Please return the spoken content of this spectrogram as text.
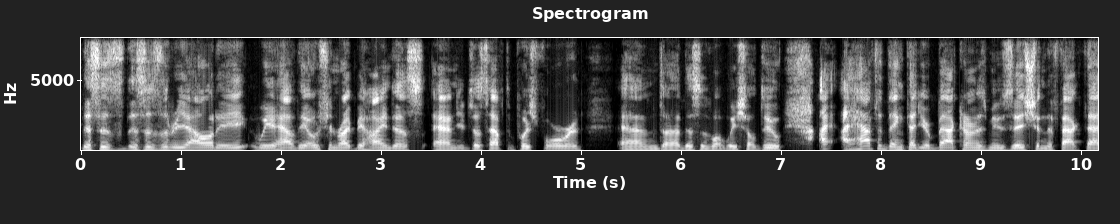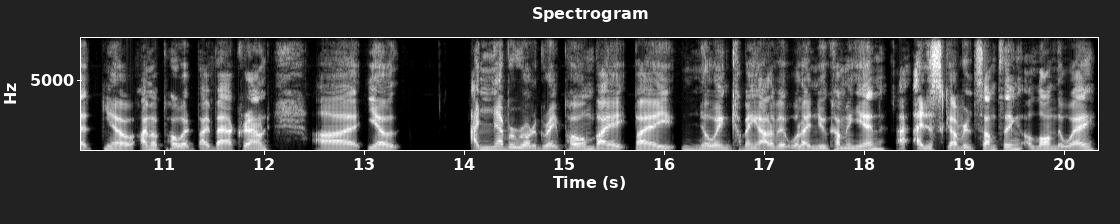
This is this is the reality. We have the ocean right behind us and you just have to push forward and uh, this is what we shall do. I, I, have to think that your background as musician, the fact that you know I'm a poet by background, uh, you know, I never wrote a great poem by by knowing coming out of it what I knew coming in. I, I discovered something along the way.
